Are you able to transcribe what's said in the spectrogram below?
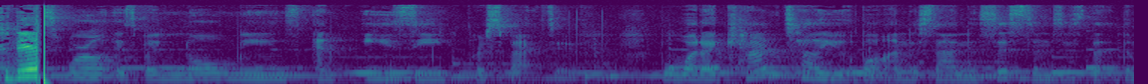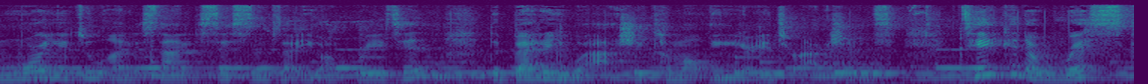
Today's what I can tell you about understanding systems is that the more you do understand the systems that you operate in, the better you will actually come out in your interactions. Taking a risk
